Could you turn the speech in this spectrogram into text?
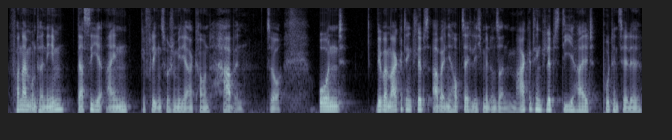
von einem Unternehmen, dass sie einen gepflegten Social Media Account haben. So. Und wir bei Marketing Clips arbeiten ja hauptsächlich mit unseren Marketing Clips, die halt potenzielle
